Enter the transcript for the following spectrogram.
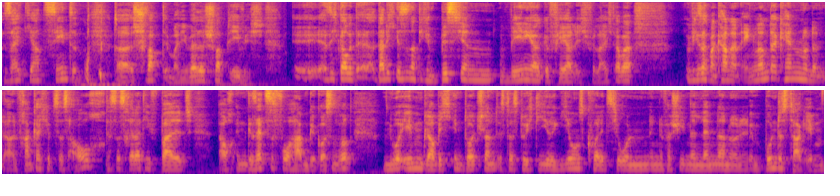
Seit Jahrzehnten. Äh, es schwappt immer, die Welle schwappt ewig. Äh, also ich glaube, dadurch ist es natürlich ein bisschen weniger gefährlich vielleicht, aber wie gesagt, man kann an England erkennen und in, Frankreich gibt es das auch, dass das relativ bald auch in Gesetzesvorhaben gegossen wird. Nur eben, glaube ich, in Deutschland ist das durch die Regierungskoalitionen in den verschiedenen Ländern und im Bundestag eben,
